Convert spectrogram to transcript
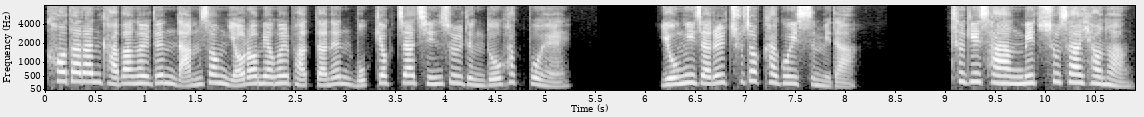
커다란 가방을 든 남성 여러 명을 봤다는 목격자 진술 등도 확보해 용의자를 추적하고 있습니다. 특이 사항 및 수사 현황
